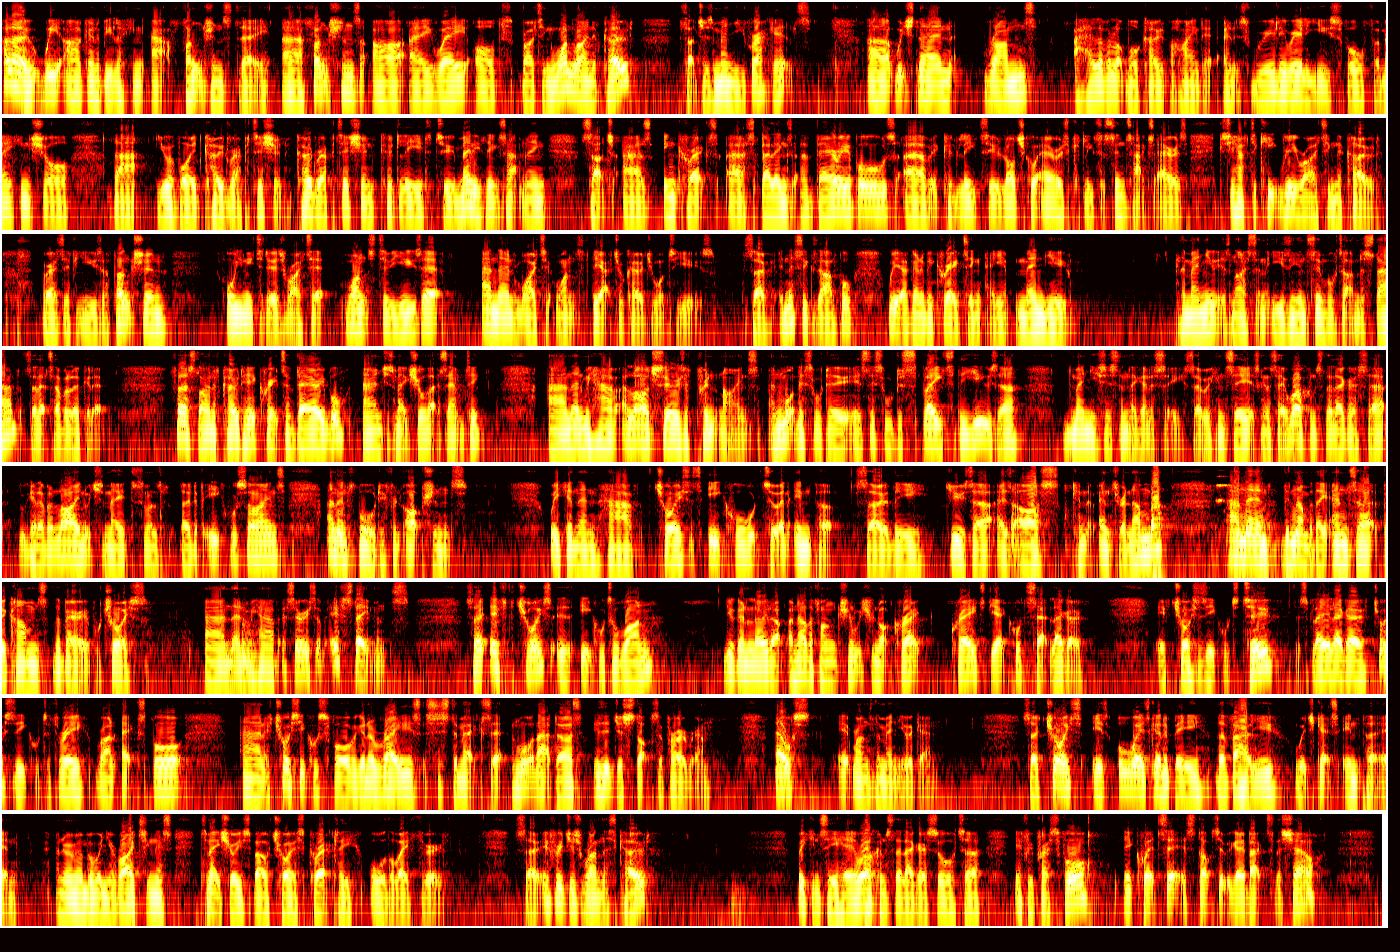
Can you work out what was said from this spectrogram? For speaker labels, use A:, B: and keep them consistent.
A: Hello, we are going to be looking at functions today. Uh, functions are a way of writing one line of code, such as menu brackets, uh, which then runs a hell of a lot more code behind it. And it's really really useful for making sure that you avoid code repetition. Code repetition could lead to many things happening such as incorrect uh, spellings of variables. Uh, it could lead to logical errors could lead to syntax errors because you have to keep rewriting the code. Whereas if you use a function all you need to do is write it once to use it and then write it once for the actual code you want to use. So in this example we are going to be creating a menu the menu is nice and easy and simple to understand, so let's have a look at it. First line of code here creates a variable and just make sure that's empty. And then we have a large series of print lines. And what this will do is this will display to the user the menu system they're going to see. So we can see it's going to say, welcome to the Lego set. We're going to have a line which is made from a load of equal signs and then four different options. We can then have choice is equal to an input. So the user is asked can enter a number? And then the number they enter becomes the variable choice. And then we have a series of if statements. So if the choice is equal to 1 you're going to load up another function which you've not created yet called set lego. If choice is equal to 2 display lego. Choice is equal to 3 run export. And if choice equals 4 we're going to raise system exit. And what that does is it just stops the program. Else it runs the menu again so choice is always going to be the value which gets input in. And remember when you're writing this to make sure you spell choice correctly all the way through. So if we just run this code, we can see here, welcome to the Lego sorter. If we press 4, it quits it, it stops it, we go back to the shell.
